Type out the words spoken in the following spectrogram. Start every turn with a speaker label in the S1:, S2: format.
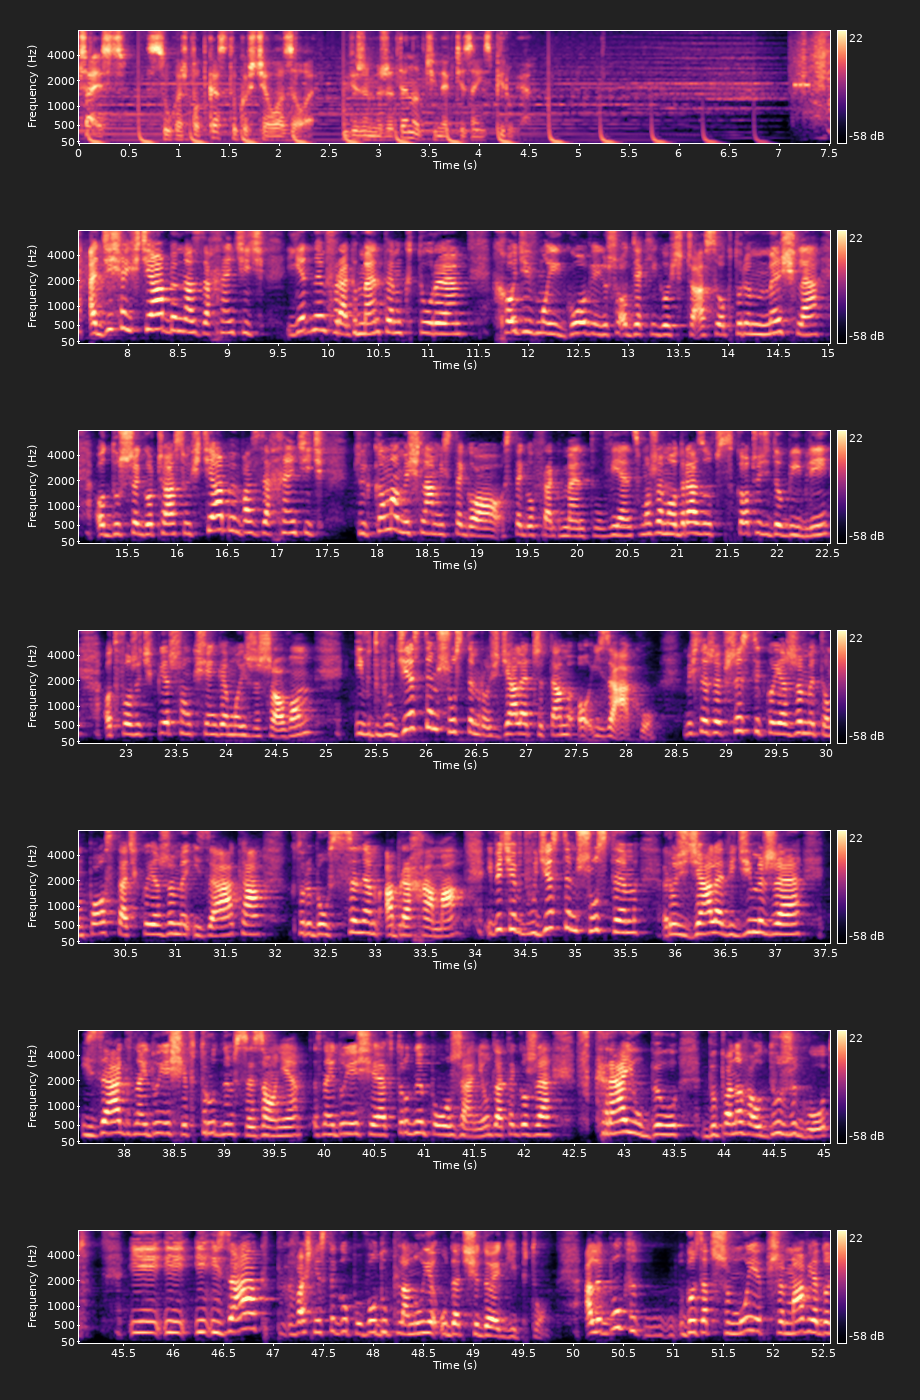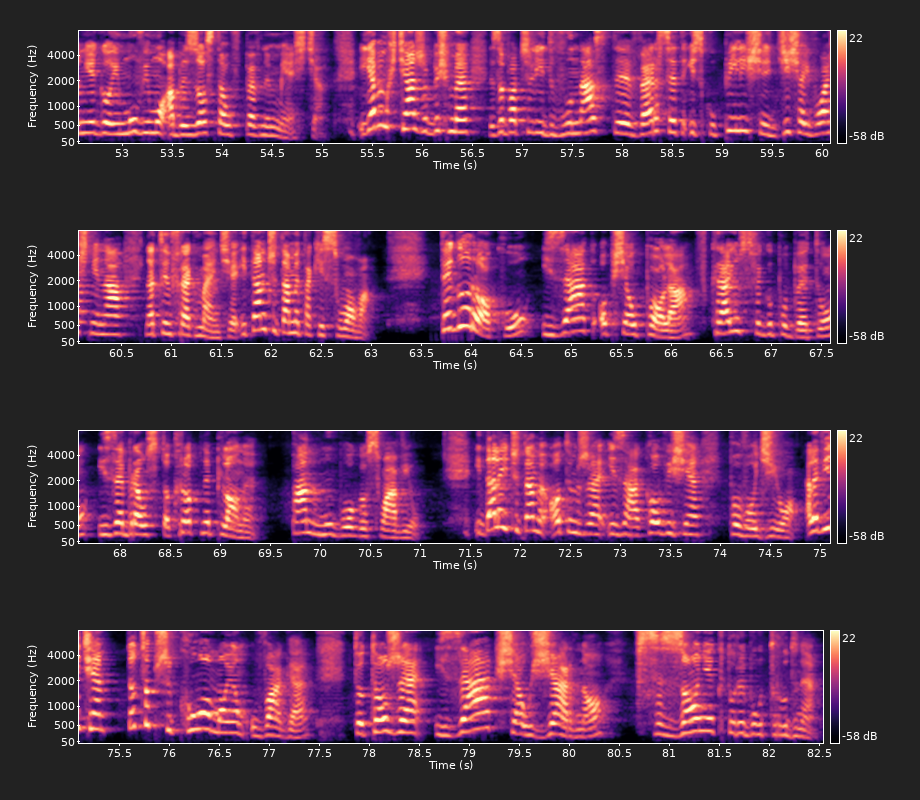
S1: Cześć! Słuchasz podcastu Kościoła Zoe. Wierzymy, że ten odcinek Cię zainspiruje.
S2: A dzisiaj chciałabym nas zachęcić jednym fragmentem, który chodzi w mojej głowie już od jakiegoś czasu, o którym myślę od dłuższego czasu. Chciałabym Was zachęcić kilkoma myślami z tego, z tego fragmentu, więc możemy od razu wskoczyć do Biblii, otworzyć pierwszą księgę Mojżeszową i w 26 rozdziale czytamy o Izaaku. Myślę, że wszyscy kojarzymy tą postać, kojarzymy Izaaka, który był synem Abrahama. I wiecie, w 26 rozdziale widzimy, że Izaak znajduje się w trudnym sezonie, znajduje się w trudnym położeniu, dlatego że w kraju był, był panował duży głód. I, i, I Izaak właśnie z tego powodu planuje udać się do Egiptu. Ale Bóg go zatrzymuje, przemawia do niego i mówi mu, aby został w pewnym mieście. I ja bym chciała, żebyśmy zobaczyli dwunasty werset i skupili się dzisiaj właśnie na, na tym fragmencie. I tam czytamy takie słowa. Tego roku Izaak obsiał pola w kraju swego pobytu i zebrał stokrotne plony. Pan mu błogosławił. I dalej czytamy o tym, że Izaakowi się powodziło. Ale wiecie, to co przykuło moją uwagę, to to, że Izaak siał ziarno w sezonie, który był trudny.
